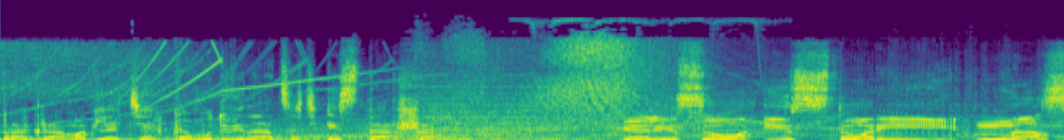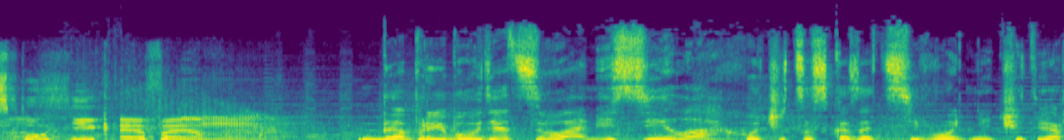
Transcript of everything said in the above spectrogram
Программа для тех, кому 12 и старше. Колесо истории на «Спутник FM. Да пребудет с вами сила! Хочется сказать сегодня, 4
